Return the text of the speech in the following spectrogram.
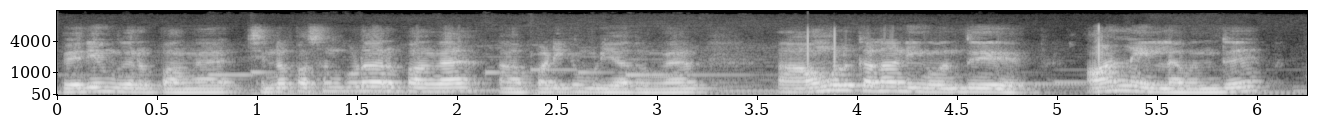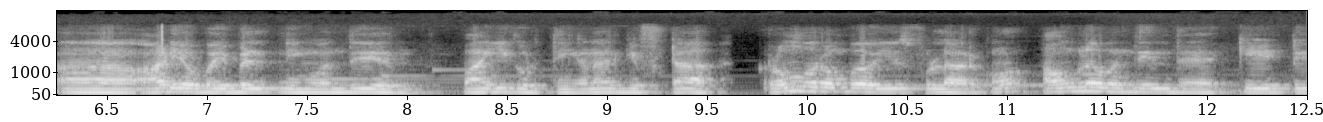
பெரியவங்க இருப்பாங்க சின்ன பசங்க கூட இருப்பாங்க அஹ், படிக்க முடியாதவங்க. அவங்களுக்கெல்லாம் நீங்கள் வந்து ஆன்லைனில் வந்து ஆடியோ பைபிள் நீங்கள் வந்து வாங்கி கொடுத்தீங்கன்னா கிஃப்டாக ரொம்ப ரொம்ப யூஸ்ஃபுல்லாக இருக்கும். அவங்கள வந்து இந்த கேட்டு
